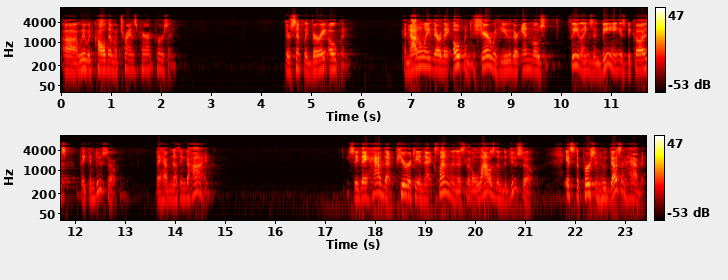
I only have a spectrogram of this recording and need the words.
uh, we would call them a transparent person. They're simply very open. And not only are they open to share with you their inmost feelings and being is because they can do so. They have nothing to hide. You see, they have that purity and that cleanliness that allows them to do so. It's the person who doesn't have it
